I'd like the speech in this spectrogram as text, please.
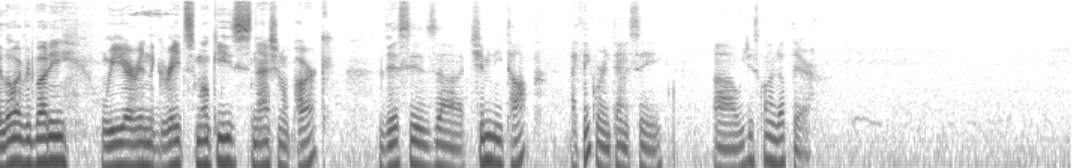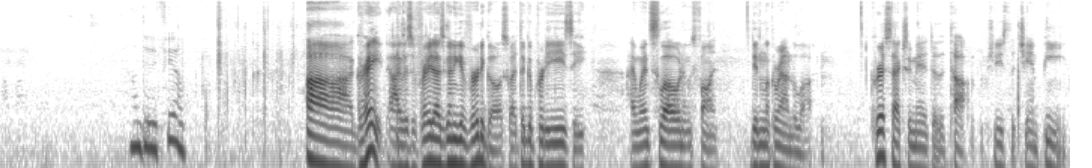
Hello everybody. We are in the Great Smokies National Park. This is uh, Chimney Top. I think we're in Tennessee. Uh, we just climbed up there. How did it feel? Ah, uh, great. I was afraid I was going to get vertigo, so I took it pretty easy. I went slow and it was fun. Didn't look around a lot. Chris actually made it to the top. She's the champion.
